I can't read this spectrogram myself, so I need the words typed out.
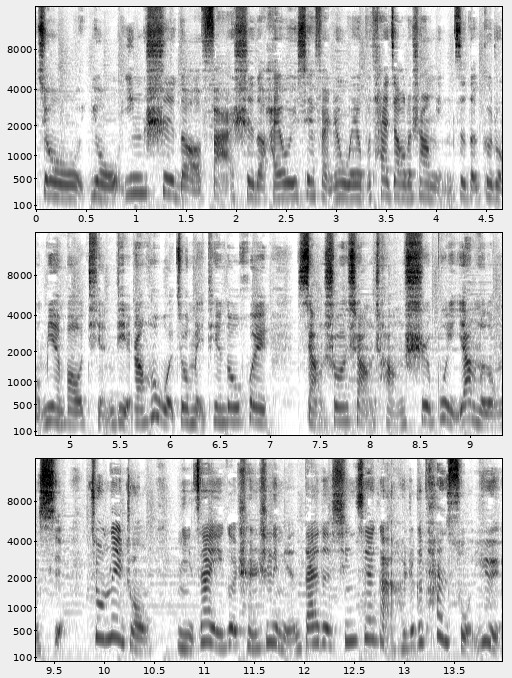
就有英式的、法式的，还有一些反正我也不太叫得上名字的各种面包甜点。然后我就每天都会想说想尝试不一样的东西，就那种你在一个城市里面待的新鲜感和这个探索欲，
